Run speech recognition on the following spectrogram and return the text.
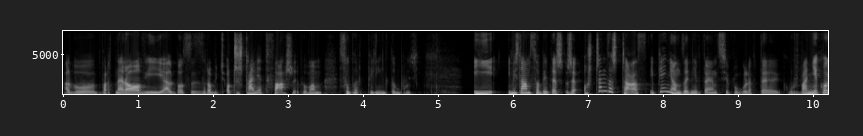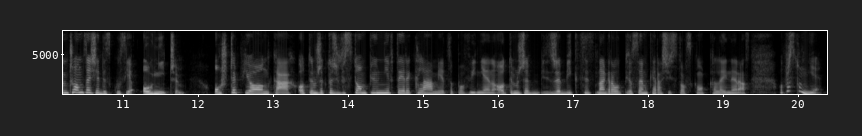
albo partnerowi, albo zrobić oczyszczanie twarzy, bo mam super peeling do buzi. I, I myślałam sobie też, że oszczędzasz czas i pieniądze, nie wdając się w ogóle w te kurwa niekończące się dyskusje o niczym. O szczepionkach, o tym, że ktoś wystąpił nie w tej reklamie, co powinien, o tym, że, że Big Cyc nagrał piosenkę rasistowską kolejny raz. Po prostu nie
